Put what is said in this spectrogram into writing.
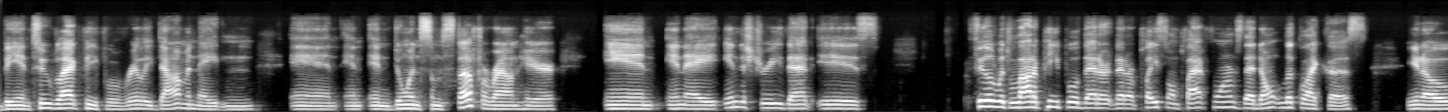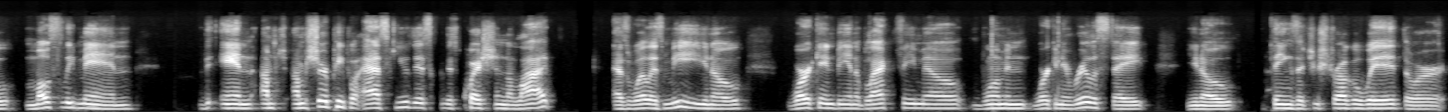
being two black people really dominating and and and doing some stuff around here in in a industry that is filled with a lot of people that are that are placed on platforms that don't look like us you know mostly men and i'm i'm sure people ask you this this question a lot as well as me you know working, being a black female woman working in real estate, you know, things that you struggle with, or,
